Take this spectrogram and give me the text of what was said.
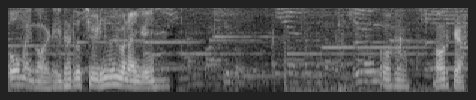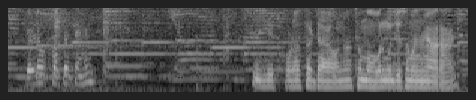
ओ माय गॉड इधर तो सीढ़ियाँ भी बनाई गई हैं। ओहो और क्या? चलो ऊपर चलते हैं। ये थोड़ा सा डरावना सा माहौल मुझे समझ में आ रहा है।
